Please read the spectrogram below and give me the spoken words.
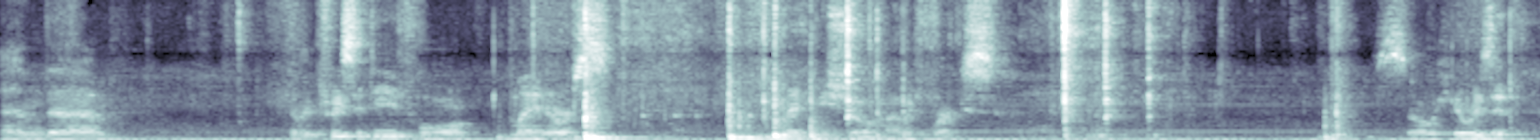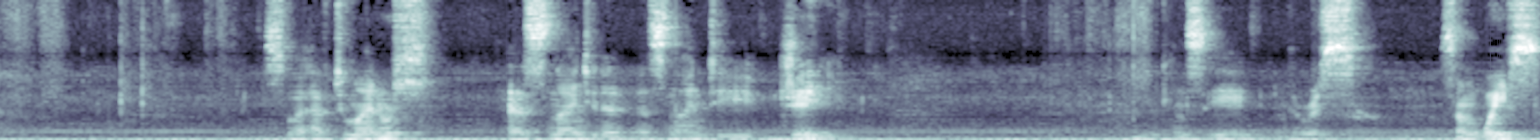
and um, electricity for miners. Let me show how it works. So here is it. So I have two miners, S19 and S19J. See there is some waves,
